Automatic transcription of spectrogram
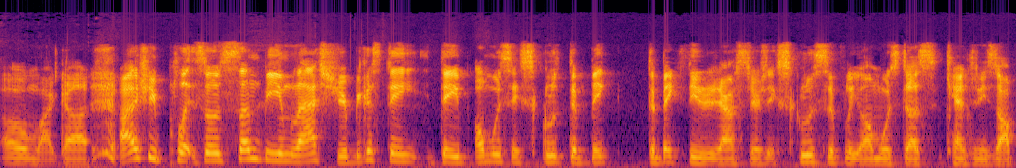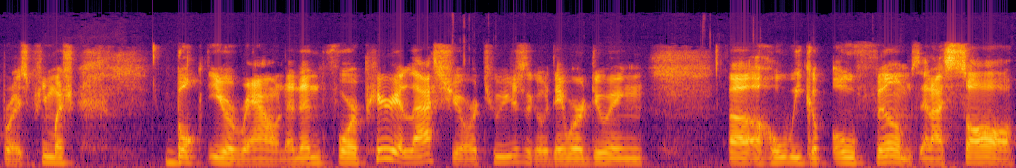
Oh my god! I actually played so Sunbeam last year because they they almost exclude the big the big theater downstairs exclusively almost does Cantonese opera. It's pretty much booked year round. And then for a period last year or two years ago, they were doing uh, a whole week of old films, and I saw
